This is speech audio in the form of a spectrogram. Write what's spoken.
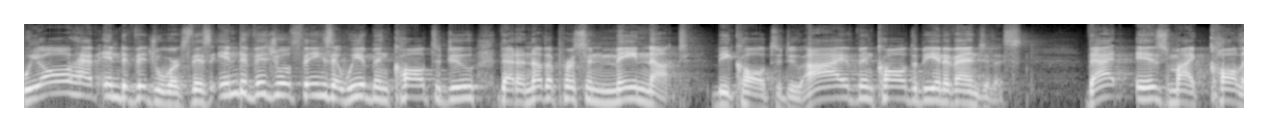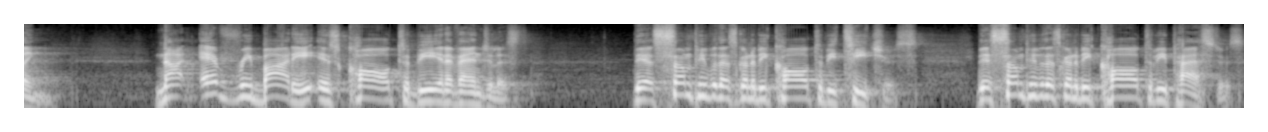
We all have individual works. There's individual things that we have been called to do that another person may not be called to do. I have been called to be an evangelist. That is my calling. Not everybody is called to be an evangelist. There's some people that's going to be called to be teachers. There's some people that's going to be called to be pastors.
